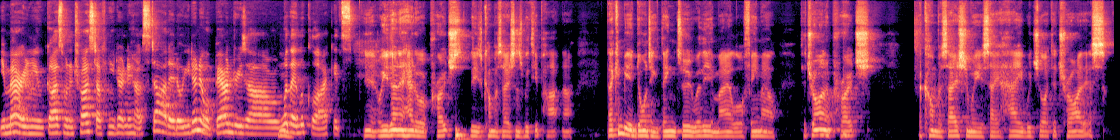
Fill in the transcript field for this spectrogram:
you're married and you guys want to try stuff and you don't know how to start it, or you don't know what boundaries are or what Mm. they look like. It's Yeah, or you don't know how to approach these conversations with your partner. That can be a daunting thing too, whether you're male or female, to try and approach a conversation where you say, "Hey, would you like to try this?"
